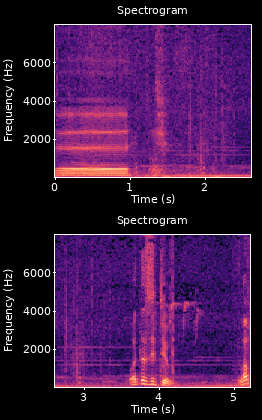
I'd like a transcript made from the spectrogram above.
Uh, what does it do? Lop.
